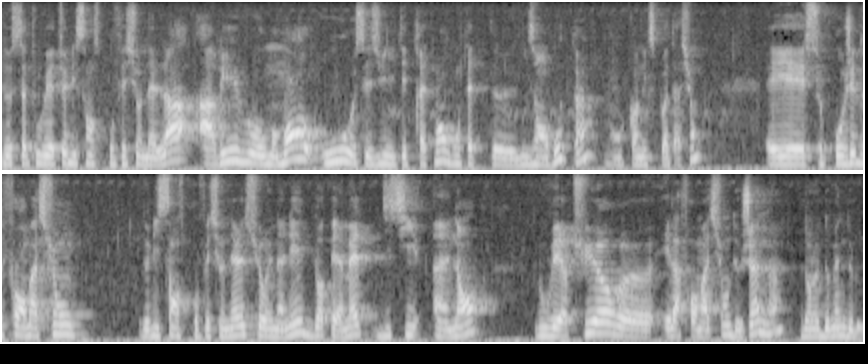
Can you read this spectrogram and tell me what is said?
de cette ouverture de licence professionnelle-là arrive au moment où ces unités de traitement vont être euh, mises en route, hein, donc en exploitation. Et ce projet de formation de licence professionnelle sur une année doit permettre d'ici un an l'ouverture euh, et la formation de jeunes hein, dans le domaine de l'eau.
